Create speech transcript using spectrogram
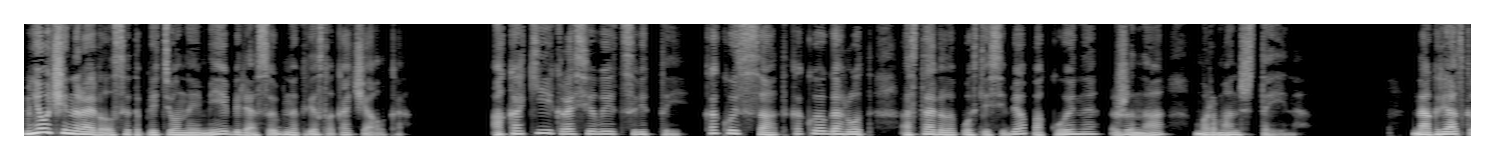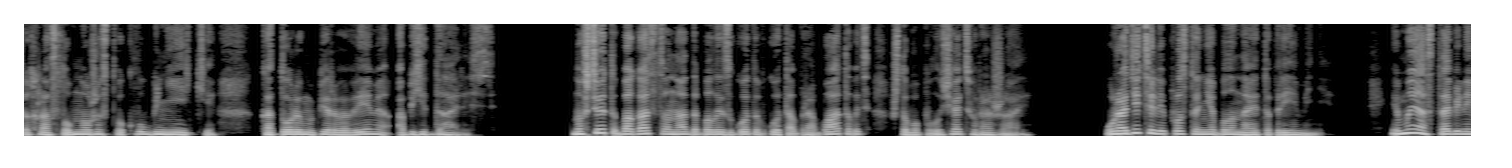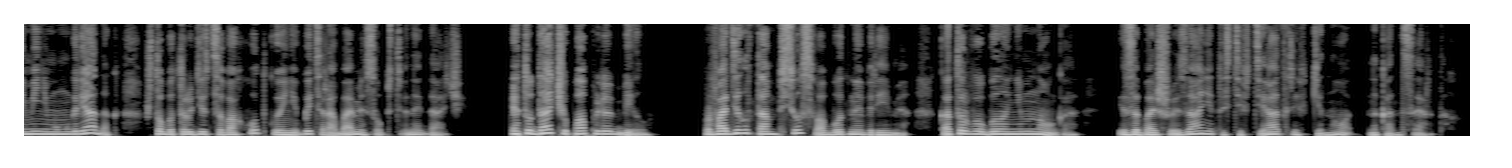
Мне очень нравилась эта плетеная мебель, особенно кресло-качалка. А какие красивые цветы! Какой сад, какой огород оставила после себя покойная жена Марманштейна. На грядках росло множество клубники, которые мы первое время объедались. Но все это богатство надо было из года в год обрабатывать, чтобы получать урожай. У родителей просто не было на это времени. И мы оставили минимум грядок, чтобы трудиться в охотку и не быть рабами собственной дачи. Эту дачу папа любил. Проводил там все свободное время, которого было немного, из-за большой занятости в театре, в кино, на концертах.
